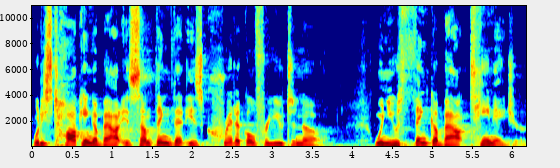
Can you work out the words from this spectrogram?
What he's talking about is something that is critical for you to know when you think about teenager,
